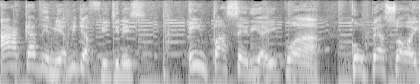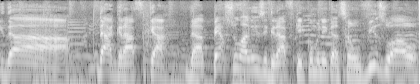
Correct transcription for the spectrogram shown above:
A Academia Media Fitness, em parceria aí com a com o pessoal aí da da gráfica, da Personalize Gráfica e Comunicação Visual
